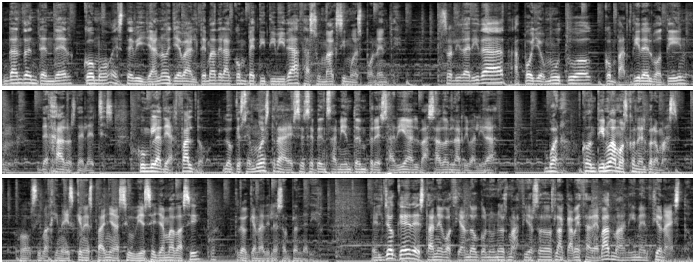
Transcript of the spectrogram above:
Dando a entender cómo este villano lleva el tema de la competitividad a su máximo exponente. Solidaridad, apoyo mutuo, compartir el botín, mm, dejaros de leches. Jungla de asfalto, lo que se muestra es ese pensamiento empresarial basado en la rivalidad. Bueno, continuamos con el bromas. ¿Os imagináis que en España se hubiese llamado así? Creo que a nadie le sorprendería. El Joker está negociando con unos mafiosos la cabeza de Batman y menciona esto.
